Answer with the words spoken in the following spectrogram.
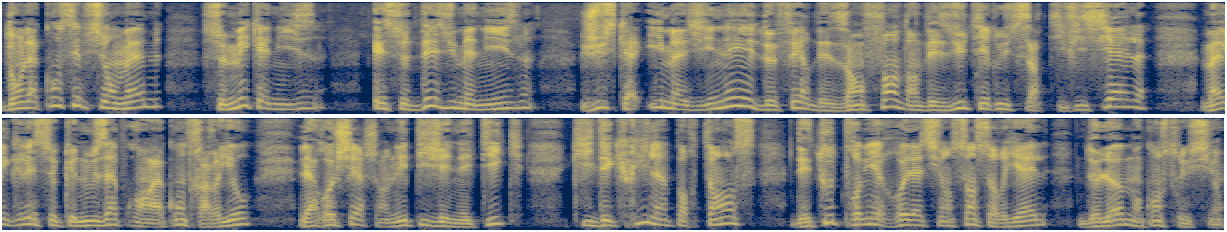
dont la conception même se mécanise et se déshumanise jusqu'à imaginer de faire des enfants dans des utérus artificiels, malgré ce que nous apprend à contrario la recherche en épigénétique qui décrit l'importance des toutes premières relations sensorielles de l'homme en construction.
